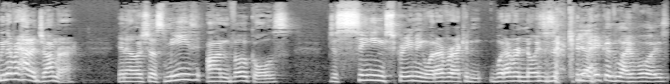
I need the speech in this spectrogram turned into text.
We never had a drummer. You know, it was just me on vocals, just singing, screaming, whatever I can, whatever noises I can Yeah. make with my voice.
